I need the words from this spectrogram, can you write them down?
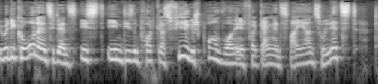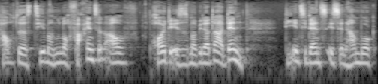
Über die Corona-Inzidenz ist in diesem Podcast viel gesprochen worden in den vergangenen zwei Jahren. Zuletzt tauchte das Thema nur noch vereinzelt auf. Heute ist es mal wieder da, denn die Inzidenz ist in Hamburg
